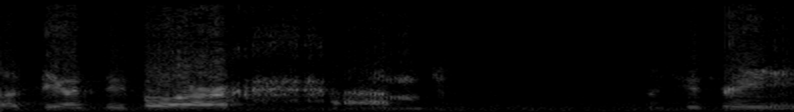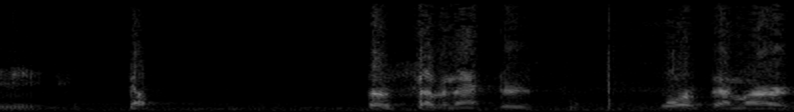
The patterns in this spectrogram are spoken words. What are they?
Let's see. One, two, four. Um, one, two, three. Yep. So seven actors. Four of them are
